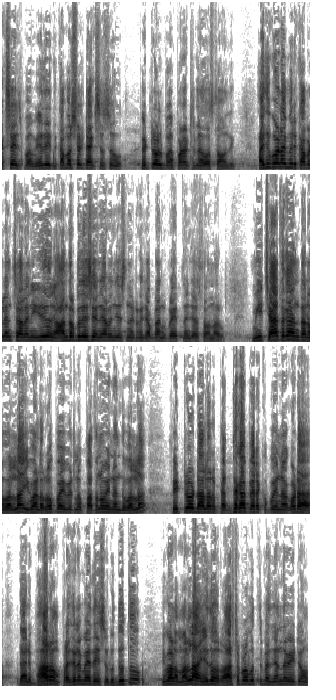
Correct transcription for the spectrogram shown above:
ఎక్సైజ్ ఏదైతే కమర్షియల్ ట్యాక్సెస్ పెట్రోల్ ప్రొడక్ట్స్ మీద వస్తూ ఉంది. అది కూడా మీరు కబళించాలని ఇది ఆంధ్రప్రదేశే నేరం చేసినట్టుగా చెప్పడానికి ప్రయత్నం చేస్తూ ఉన్నారు. మీ చేతగాని దానివల్ల ఇవాళ రూపాయి వీటిలో పతనమైనందువల్ల పెట్రోల్ డాలర్ పెద్దగా పెరగకపోయినా కూడా దాని భారం ప్రజల మీద వేసి రుద్దుతూ ఇవాళ మళ్ళా ఏదో రాష్ట్ర ప్రభుత్వం మీద నింద వేయటం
